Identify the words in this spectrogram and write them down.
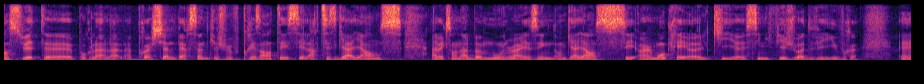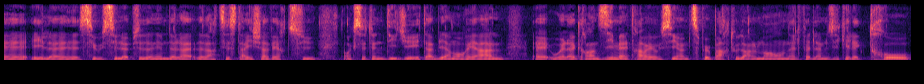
ensuite, euh, pour la, la- la prochaine personne que je vais vous présenter, c'est l'artiste Gaillance avec son album Moon Rising. Donc, Gaillance, c'est un mot créole qui signifie joie de vivre. Et c'est aussi le pseudonyme de la- l'artiste Aïcha Vertu. Donc, c'est une DJ établie à Montréal où elle a grandi, mais elle travaille aussi un petit peu partout dans le monde. Elle fait de la musique électro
